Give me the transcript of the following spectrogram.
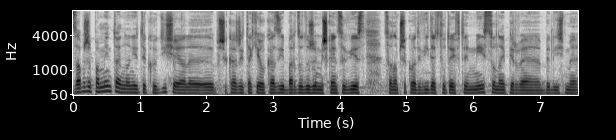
Zabrze pamięta, no nie tylko dzisiaj, ale przy każdej takiej okazji bardzo dużo mieszkańców jest, co na przykład widać tutaj w tym miejscu. Najpierw e, byliśmy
